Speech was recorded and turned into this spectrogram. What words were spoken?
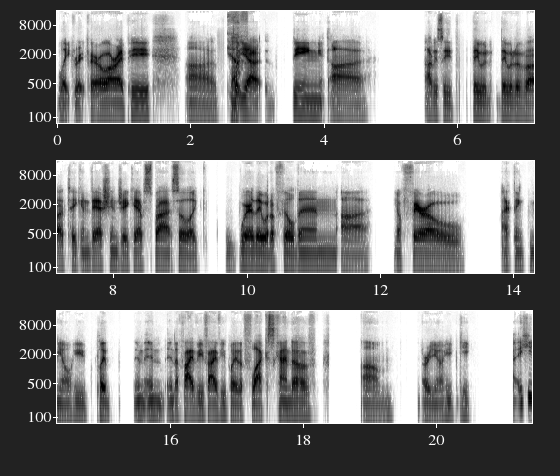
late great Pharaoh, R.I.P. Uh, Yeah. But yeah, being uh, obviously they would they would have uh, taken Dashy and JKap's spot. So like where they would have filled in, uh, you know, Pharaoh. I think you know he played in in in the five v five. He played a flex kind of, um, or you know he he he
